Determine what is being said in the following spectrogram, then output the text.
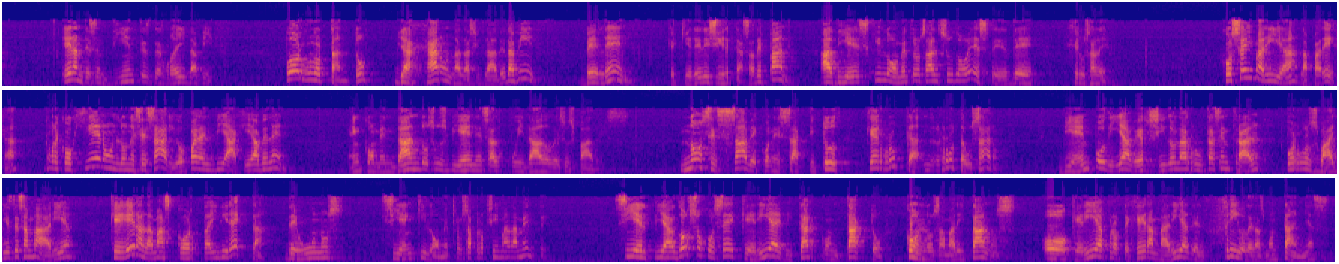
eran descendientes del rey David. Por lo tanto, viajaron a la ciudad de David, Belén, que quiere decir casa de pan, a 10 kilómetros al sudoeste de Jerusalén. José y María, la pareja, recogieron lo necesario para el viaje a Belén, encomendando sus bienes al cuidado de sus padres. No se sabe con exactitud qué ruta, ruta usaron. Bien podía haber sido la ruta central por los valles de Samaria, que era la más corta y directa, de unos 100 kilómetros aproximadamente. Si el piadoso José quería evitar contacto con los samaritanos o quería proteger a María del frío de las montañas,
